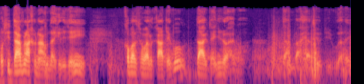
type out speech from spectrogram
पछि दाम राख्न आउँदाखेरि चाहिँ कपाल सपाल काटेको दाग चाहिँ नि रहेको दाम राखेको थियो दिदीबुवालाई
